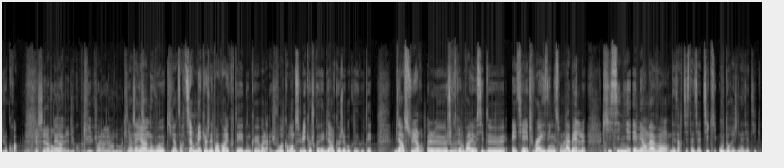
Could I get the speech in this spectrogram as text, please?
je crois. En tout cas, c'est l'avant-dernier du coup, parce y en a un nouveau qui Il y en vient a eu un nouveau qui vient de sortir, mais que je n'ai pas encore écouté. Donc euh, voilà, je vous recommande celui que je connais bien, que j'ai beaucoup écouté. Bien sûr, euh, je voudrais vous parler aussi de 88 Rising, son label, qui signe et met en avant des artistes asiatiques ou d'origine asiatique.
